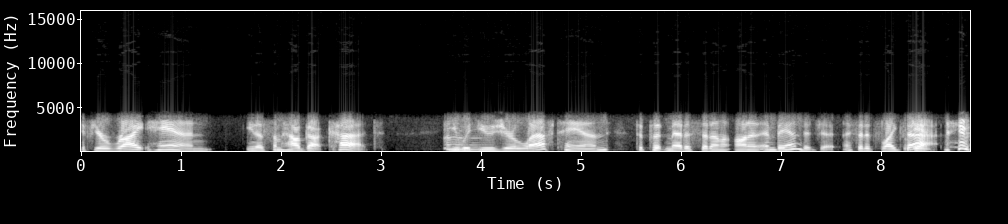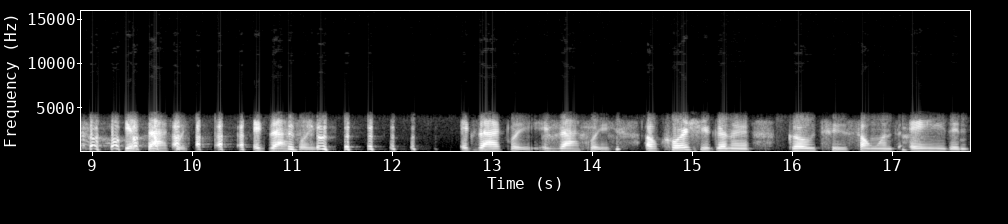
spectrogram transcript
if your right hand, you know, somehow got cut, mm-hmm. you would use your left hand to put medicine on, on it and bandage it. I said it's like that. Yeah. yeah exactly. Exactly. exactly. Exactly. Of course you're going to go to someone's aid and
